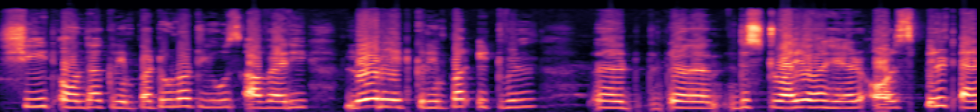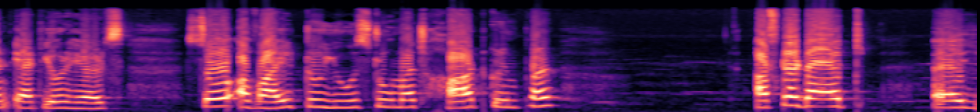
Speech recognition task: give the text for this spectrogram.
sheet on the crimper. Do not use a very low rate crimper. It will uh, uh, destroy your hair or split and at your hairs. So avoid to use too much hard crimper after that uh,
